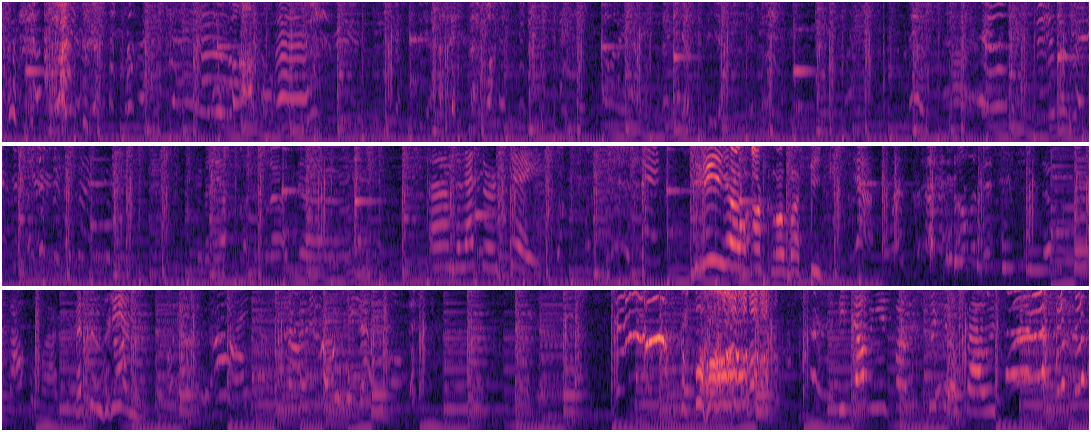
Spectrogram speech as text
Acrobatiek. Ja, jongens, we gaan met z'n allen dit zo een stapel maken. Met z'n drieën. Oh ja. Die telt niet van het trucje was fout.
